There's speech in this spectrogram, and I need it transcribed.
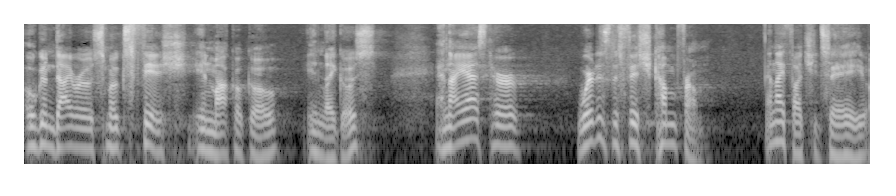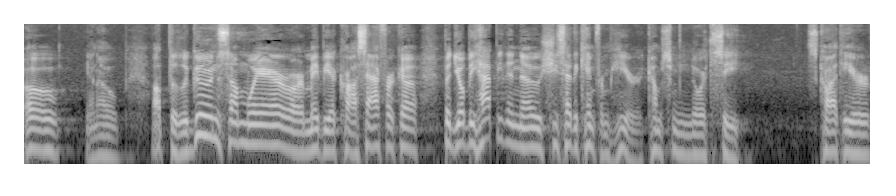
Ogundairo smokes fish in Makoko in Lagos. And I asked her, Where does the fish come from? And I thought she'd say, Oh, you know, up the lagoon somewhere or maybe across Africa. But you'll be happy to know she said it came from here. It comes from the North Sea. It's caught here,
